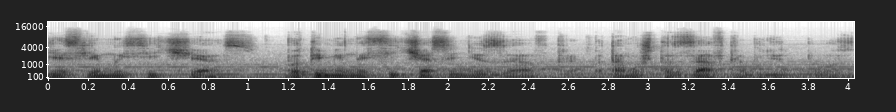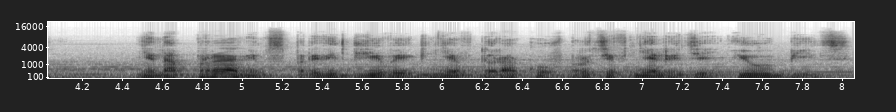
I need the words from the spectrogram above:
если мы сейчас, вот именно сейчас и не завтра, потому что завтра будет поздно, не направим справедливый гнев дураков против нелюдей и убийц,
